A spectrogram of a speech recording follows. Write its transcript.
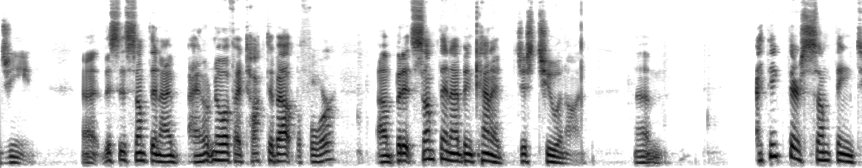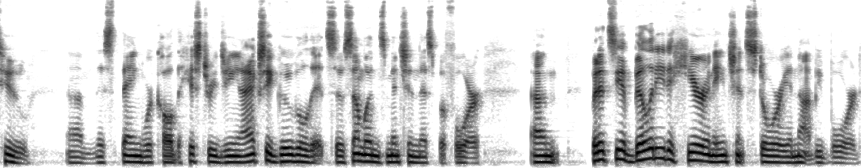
gene. Uh, this is something I I don't know if I talked about before, um, but it's something I've been kind of just chewing on. Um, I think there's something to um, this thing we're called the history gene. I actually Googled it, so someone's mentioned this before. Um, but it's the ability to hear an ancient story and not be bored.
